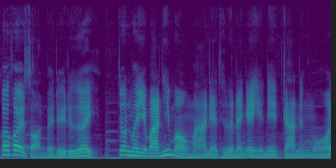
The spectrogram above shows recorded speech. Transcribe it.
ค่อยๆ สอนไปเรื่อยๆ จนพยาบาลที่มองมาเนี่ยเธอนั้นก็เห็นเหตุการณ์ทั้งหมด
